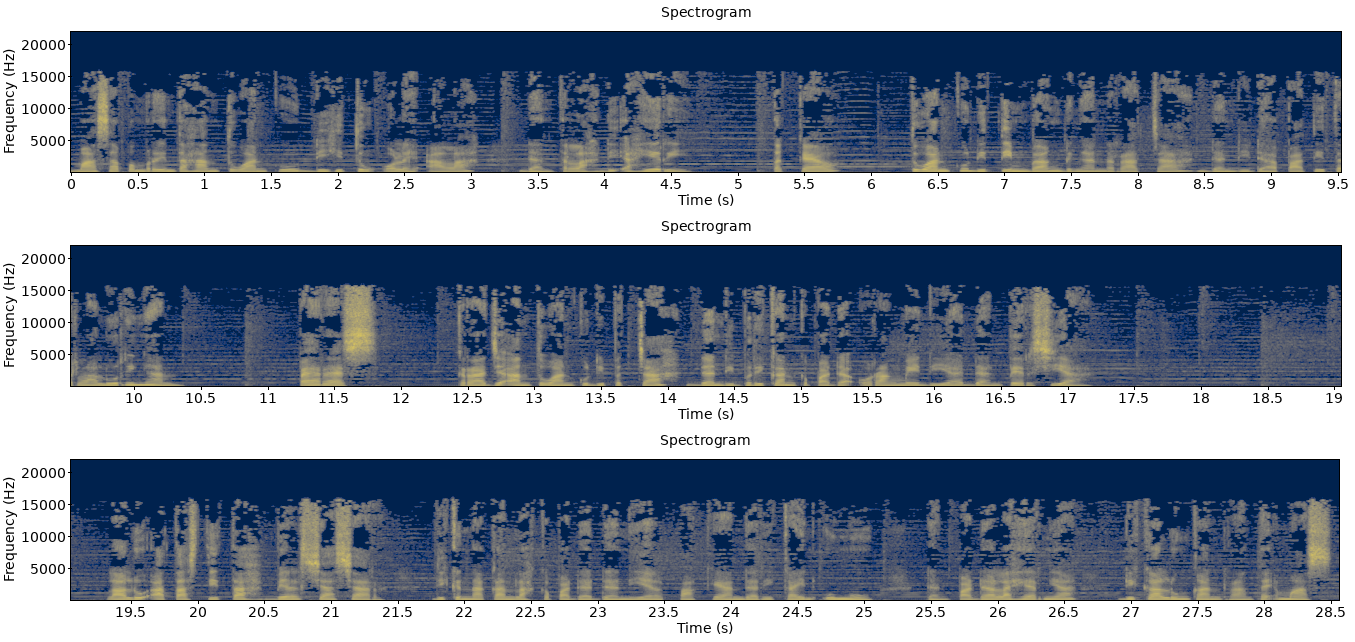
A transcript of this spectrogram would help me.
masa pemerintahan tuanku dihitung oleh Allah dan telah diakhiri. Tekel, Tuanku ditimbang dengan neraca dan didapati terlalu ringan. Peres, kerajaan tuanku dipecah dan diberikan kepada orang Media dan Persia. Lalu atas titah Belshazzar dikenakanlah kepada Daniel pakaian dari kain ungu dan pada lehernya dikalungkan rantai emas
